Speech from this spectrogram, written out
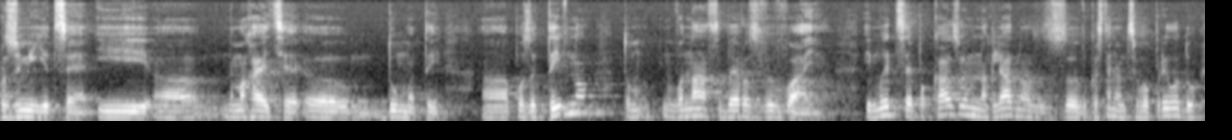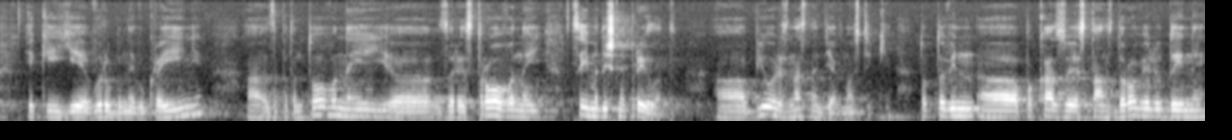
розуміє це і намагається думати позитивно, то вона себе розвиває. І ми це показуємо наглядно з використанням цього приладу, який є вироблений в Україні, запатентований, е, зареєстрований. Це і медичний прилад біорезонансної діагностики. Тобто він е, показує стан здоров'я людини,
